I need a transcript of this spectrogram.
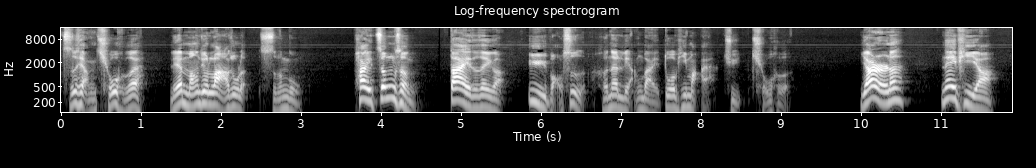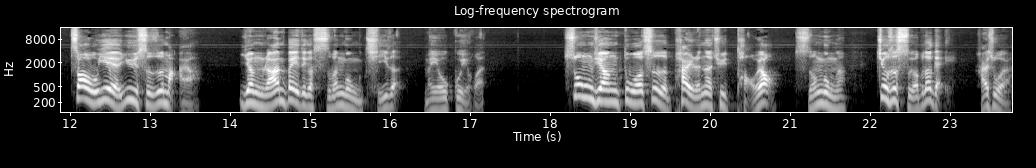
只想求和呀，连忙就拉住了史文恭，派曾生带着这个玉宝寺和那两百多匹马呀去求和。然而呢，那匹呀赵夜玉狮之马呀，仍然被这个史文恭骑着没有归还。宋江多次派人呢去讨要，史文恭呢就是舍不得给，还说呀，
